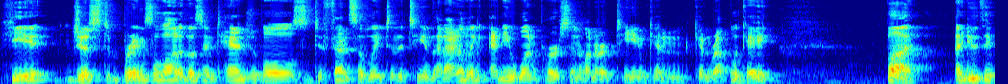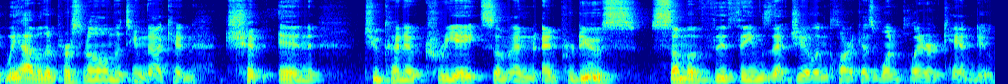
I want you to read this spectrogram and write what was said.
He just brings a lot of those intangibles defensively to the team that I don't think any one person on our team can can replicate. But I do think we have other personnel on the team that can chip in to kind of create some and, and produce some of the things that Jaylen Clark as one player can do.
